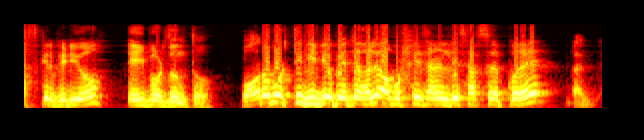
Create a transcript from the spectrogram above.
আজকের ভিডিও এই পর্যন্ত। পরবর্তী ভিডিও পেতে হলে অবশ্যই চ্যানেলটি সাবস্ক্রাইব করে রাখবেন।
